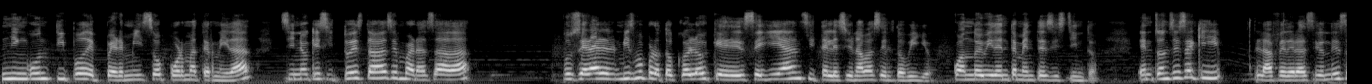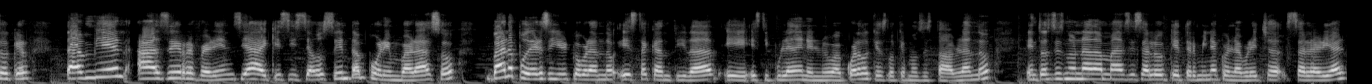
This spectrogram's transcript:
ningún tipo de permiso por maternidad, sino que si tú estabas embarazada, pues era el mismo protocolo que seguían si te lesionabas el tobillo, cuando evidentemente es distinto. Entonces aquí la Federación de Soccer también hace referencia a que si se ausentan por embarazo, van a poder seguir cobrando esta cantidad eh, estipulada en el nuevo acuerdo, que es lo que hemos estado hablando. Entonces, no nada más es algo que termina con la brecha salarial,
